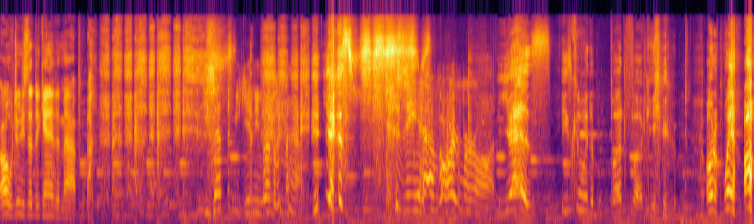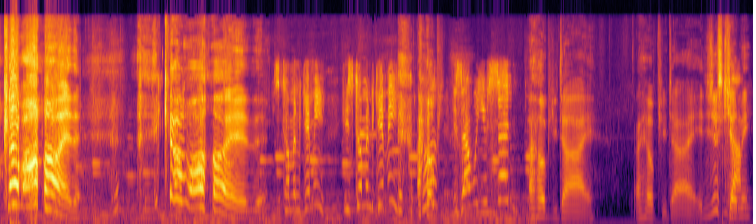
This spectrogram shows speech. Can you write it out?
Oh, dude, he's at the beginning of the map. He's at the beginning of the map. yes. Does he have armor on? Yes! He's going to butt fuck you. Oh no, wait! Oh, come on! come on! He's coming to get me. He's coming to get me. I Huh? hope- Is that what you said? I hope you die. I hope you die. Did you just kill Yeah. me?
